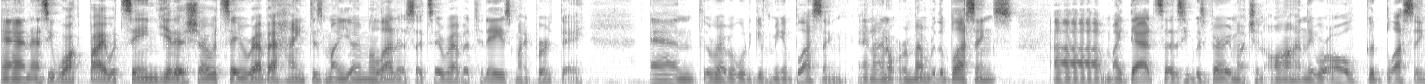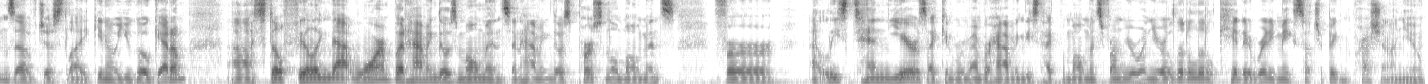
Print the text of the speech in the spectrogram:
and as he walked by I would say in yiddish i would say rebbe heint is my yom i'd say rebbe today is my birthday and the Rebbe would give me a blessing. And I don't remember the blessings. Uh, my dad says he was very much in awe, and they were all good blessings of just like, you know, you go get them. Uh, still feeling that warm, but having those moments and having those personal moments for at least 10 years i can remember having these type of moments from you when you're a little little kid it really makes such a big impression on you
